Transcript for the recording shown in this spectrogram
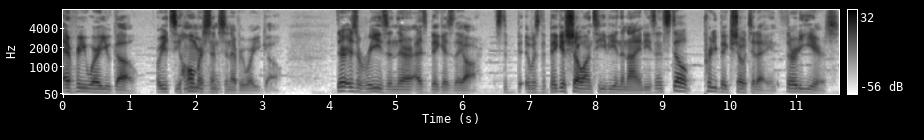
everywhere you go, or you'd see Homer Simpson everywhere you go. There is a reason they're as big as they are. The, it was the biggest show on TV in the 90s, and it's still a pretty big show today in 30 years.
